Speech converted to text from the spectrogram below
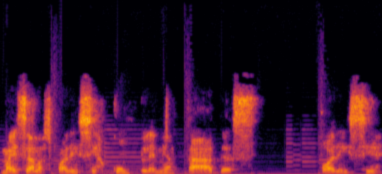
mas elas podem ser complementadas, podem ser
